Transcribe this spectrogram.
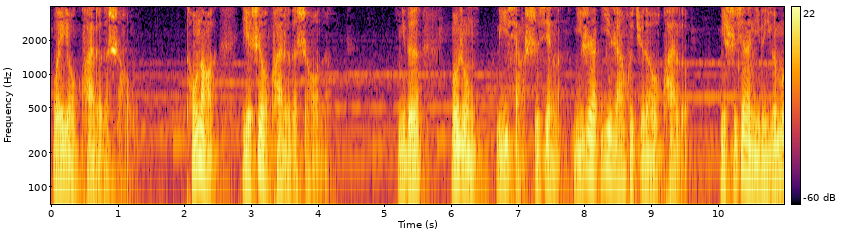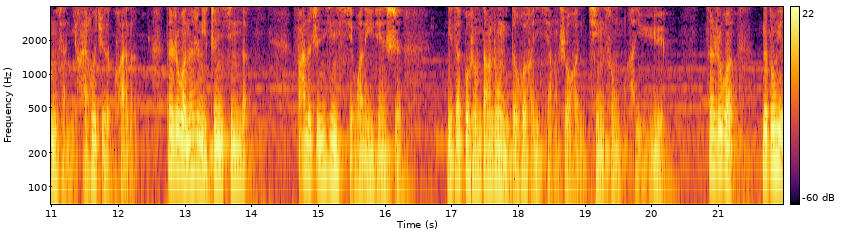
我也有快乐的时候，头脑也是有快乐的时候的。你的某种理想实现了，你依依然会觉得快乐。你实现了你的一个梦想，你还会觉得快乐。但如果那是你真心的，发的真心喜欢的一件事，你在过程当中你都会很享受、很轻松、很愉悦。但如果那东西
